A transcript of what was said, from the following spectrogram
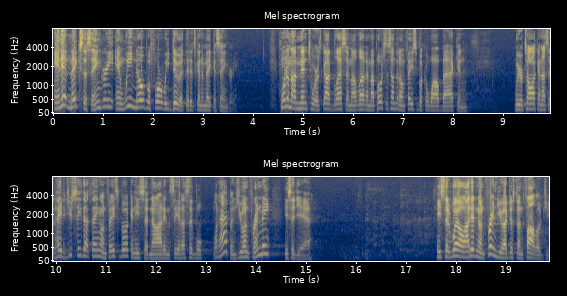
and it makes us angry, and we know before we do it that it's going to make us angry. One of my mentors, God bless him, I love him, I posted something on Facebook a while back, and we were talking. I said, Hey, did you see that thing on Facebook? And he said, No, I didn't see it. I said, Well, what happened? You unfriend me? He said, Yeah. He said, Well, I didn't unfriend you, I just unfollowed you.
